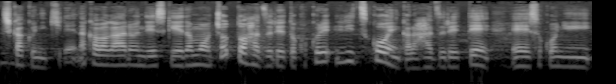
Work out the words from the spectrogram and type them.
近くに綺麗な川があるんですけれどもちょっと外れると国立公園から外れて、えー、そこに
